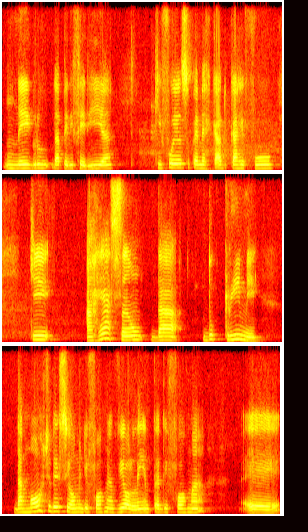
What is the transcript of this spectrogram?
um negro da periferia, que foi ao supermercado Carrefour, que a reação da, do crime da morte desse homem de forma violenta, de forma é,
